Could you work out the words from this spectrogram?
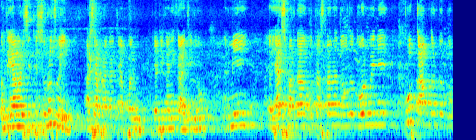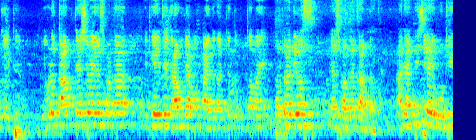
पण यावर्षी ती सुरूच होईल अशा प्रकारची आपण त्या ठिकाणी काळजी घेऊ. आणि मी ह्या स्पर्धा होत असताना जवळजवळ दोन महिने खूप काम करतात लोक इथे. एवढं काम त्याशिवाय या स्पर्धा इथे जे ग्राउंड आहे आपण पाहिलं तर अत्यंत उत्तम आहे. पंधरा दिवस या स्पर्धा चालतात. आणि अतिशय मोठी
